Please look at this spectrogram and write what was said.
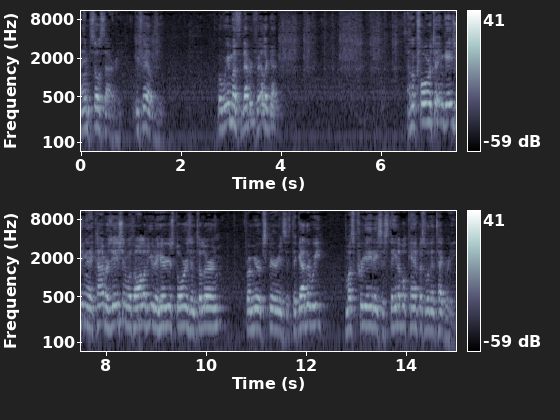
I am so sorry. We failed you. But we must never fail again. I look forward to engaging in a conversation with all of you to hear your stories and to learn from your experiences. Together, we must create a sustainable campus with integrity.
